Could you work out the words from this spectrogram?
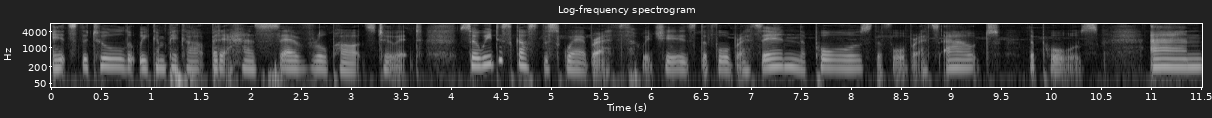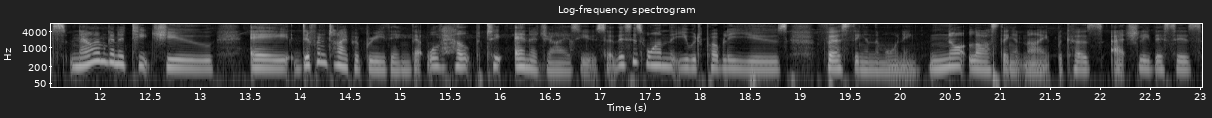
it's the tool that we can pick up, but it has several parts to it. So, we discussed the square breath, which is the four breaths in, the pause, the four breaths out, the pause. And now I'm going to teach you a different type of breathing that will help to energize you. So, this is one that you would probably use first thing in the morning, not last thing at night, because actually, this is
